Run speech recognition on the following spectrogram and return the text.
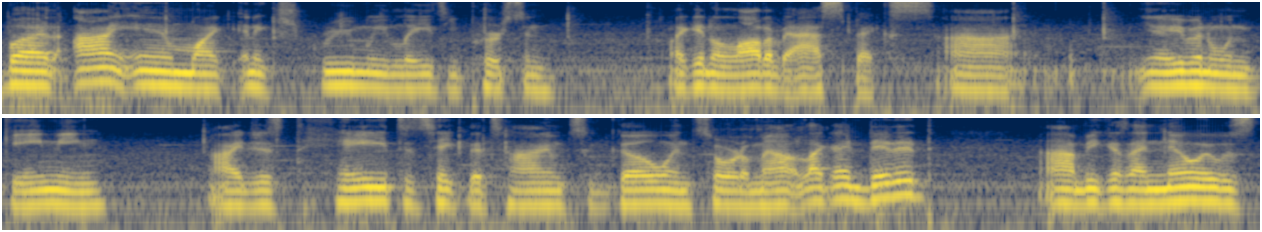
but I am like an extremely lazy person, like in a lot of aspects. Uh, you know, even when gaming, I just hate to take the time to go and sort them out. Like I did it uh, because I know it was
